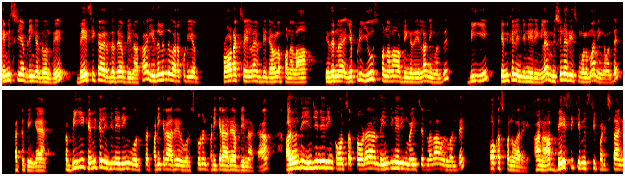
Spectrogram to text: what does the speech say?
கெமிஸ்ட்ரி அப்படிங்கிறது வந்து பேசிக்காக இருந்தது அப்படின்னாக்கா இதுலேருந்து வரக்கூடிய ப்ராடக்ட்ஸை எல்லாம் எப்படி டெவலப் பண்ணலாம் இதனை எப்படி யூஸ் பண்ணலாம் அப்படிங்கிறதையெல்லாம் நீங்கள் வந்து பிஇ கெமிக்கல் இன்ஜினியரிங்கில் மிஷினரிஸ் மூலமாக நீங்கள் வந்து கற்றுப்பீங்க இப்போ பிஇ கெமிக்கல் இன்ஜினியரிங் ஒருத்தர் படிக்கிறாரு ஒரு ஸ்டூடெண்ட் படிக்கிறாரு அப்படின்னாக்கா அவர் வந்து இன்ஜினியரிங் கான்செப்டோட அந்த இன்ஜினியரிங் மைண்ட் செட்டில் தான் அவர் வந்து ஃபோக்கஸ் பண்ணுவார். ஆனால் பேசிக் கெமிஸ்ட்ரி படிச்சுட்டாங்க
